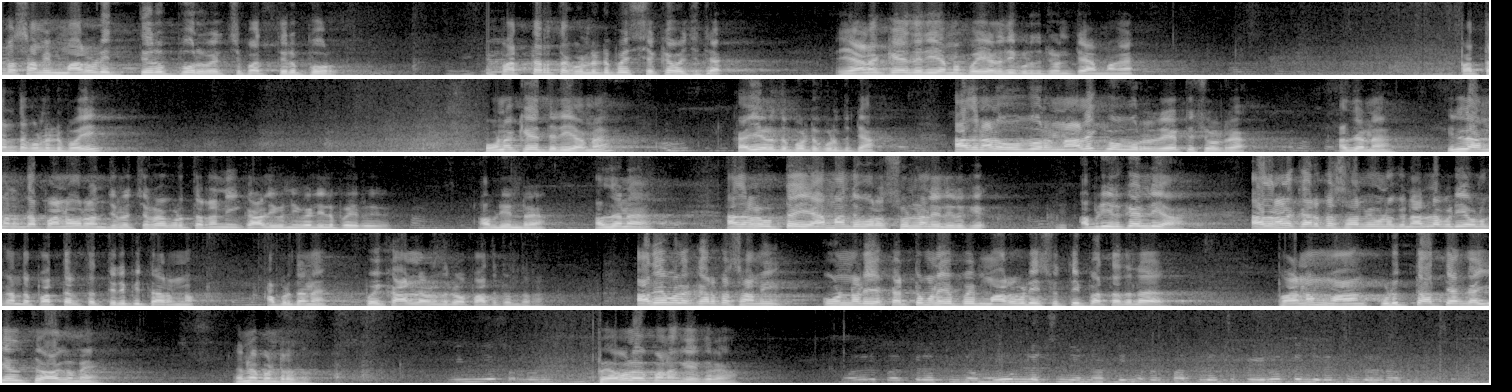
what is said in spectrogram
கருப்பசாமி மறுபடி திருப்பூர் வச்சுப்பா திருப்பூர். பத்திரத்தை கொண்டுட்டு போய் சிக்க வச்சுட்டேன். எனக்கே தெரியாமல் போய் எழுதி கொடுத்துட்டு வந்துட்டேன் மகன். பத்திரத்தை கொண்டுட்டு போய் உனக்கே தெரியாமல் கையெழுத்து போட்டு கொடுத்துட்டேன். அதனால் ஒவ்வொரு நாளைக்கு ஒவ்வொரு ரேட்டு சொல்கிறேன் அதுதானே இல்லாமல் இருந்தால் பணம் ஒரு அஞ்சு லட்ச ரூபா கொடுத்துட்றேன் நீ காலி பண்ணி வெளியில் போயிடு அப்படின்றேன். அதுதானே அதனால் விட்ட ஏமாந்து போகிற சூழ்நிலையில் இருக்குது அப்படி இருக்கா இல்லையா? அதனால் கருப்பசாமி உனக்கு நல்லபடியாக உனக்கு அந்த பத்திரத்தை திருப்பி தரணும். அப்படி தானே போய் காலில் விழுந்துட்டு வா, பார்த்துட்டு வந்துடுறேன். அதே போல் கருப்பசாமி உன்னுடைய கட்டுமனையை போய் மறுபடியும் சுற்றி பார்த்ததில் பணம் வாங் கொடுத்தாத்தான் கையெழுத்து ஆகுமே. என்ன பண்ணுறது இப்போ எவ்வளோ பணம் கேட்குறேன் பத்து லட்சம் மூணு லட்சம் சொன்னேன் அப்படின்னு அப்புறம் பத்து லட்சம் இப்போ இருபத்தஞ்சு லட்சம் சொல்கிறேன் அப்படின்னு சொன்னேன்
